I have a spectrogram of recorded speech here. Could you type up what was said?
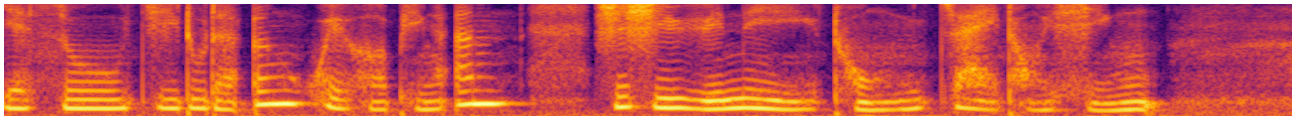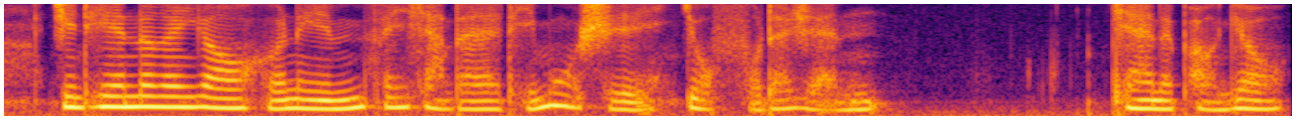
耶稣基督的恩惠和平安时时与你同在同行。今天，乐恩要和您分享的题目是“有福的人”。亲爱的朋友，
